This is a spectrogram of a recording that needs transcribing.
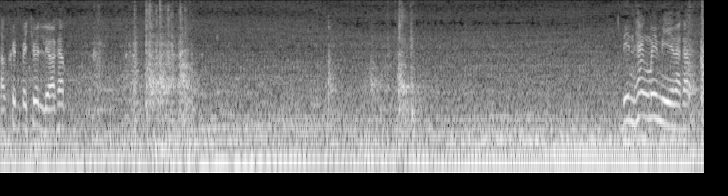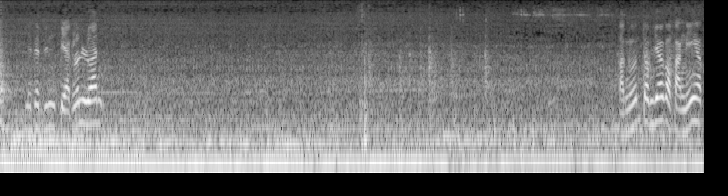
ต้องขึ้นไปช่วยเหลือครับ ดินแห้งไม่มีนะครับ มีแต่ดินเปียกล้วนๆฝั่งนู้นจมเยอะกว่าฝั่งนี้ครับ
